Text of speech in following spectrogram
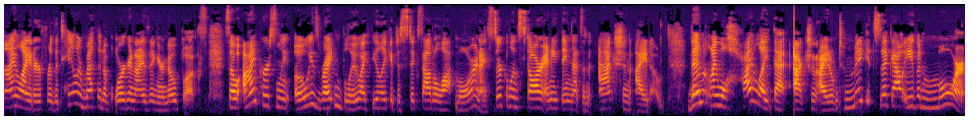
highlighter for the Taylor method of organizing your notebooks. So I personally always write in blue, I feel like it just sticks out a lot more and I circle and star anything that's an action item. Then I will highlight that action item to make it stick out even more,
